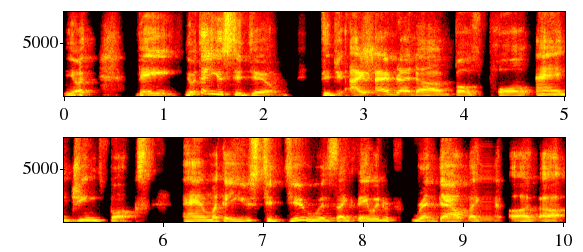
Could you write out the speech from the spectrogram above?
you know what they you know what they used to do. Did you? I I read uh, both Paul and Gene's books, and what they used to do was like they would rent out like a, a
